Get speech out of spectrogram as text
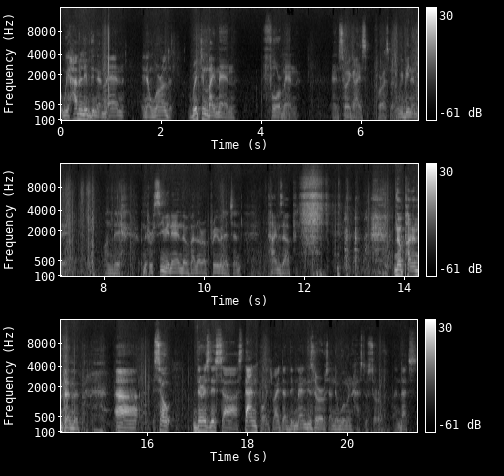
we have lived in a man, in a world written by men for men. And sorry guys, for us, man, we've been on the, on the, on the receiving end of a lot of privilege and time's up. no pun intended. Uh, so there is this uh, standpoint, right, that the man deserves and the woman has to serve. And that's,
